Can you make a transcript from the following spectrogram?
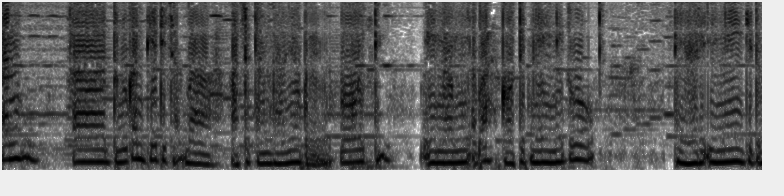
kan uh, dulu kan dia dijadwal ada tanggalnya oh di, imam apa khotibnya ini tuh di hari ini gitu.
